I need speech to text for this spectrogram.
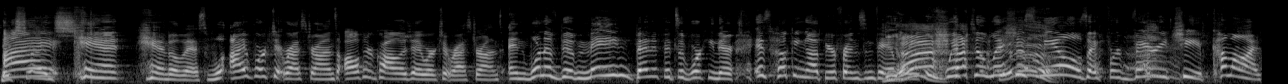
Makes I sense. can't handle this. Well, I've worked at restaurants. All through college, I worked at restaurants. And one of the main benefits of working there is hooking up your friends and family only. Ah! with delicious Yeah. meals, like for very cheap. Come on,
